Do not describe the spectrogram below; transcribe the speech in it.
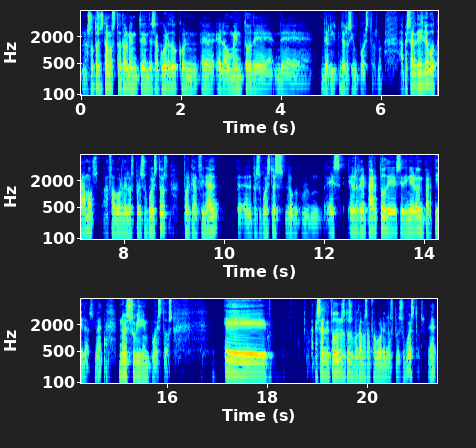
Nosotros estamos totalmente en desacuerdo con eh, el aumento de, de, los impuestos. ¿no? A pesar de ello, votamos a favor de los presupuestos porque al final el presupuesto es, lo, es, el reparto de ese dinero en partidas, ¿eh? no es subir impuestos. Eh, a pesar de todo, nosotros votamos a favor en los presupuestos, ¿eh?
